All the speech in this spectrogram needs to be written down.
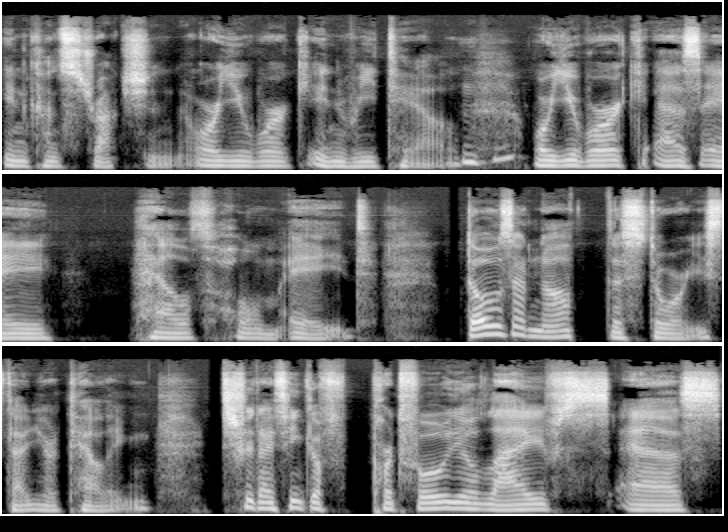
in construction or you work in retail mm-hmm. or you work as a health home aide, those are not the stories that you're telling. Should I think of portfolio lives as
